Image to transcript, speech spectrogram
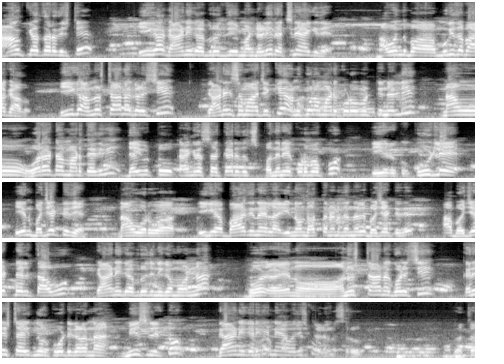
ನಾವು ಕೇಳ್ತಾ ಇರೋದಿಷ್ಟೇ, ಈಗ ಗಾಣಿಗ ಅಭಿವೃದ್ಧಿ ಮಂಡಳಿ ರಚನೆ ಆಗಿದೆ. ಆ ಒಂದು ಮುಗಿದ ಭಾಗ ಅದು. ಈಗ ಅನುಷ್ಠಾನಗೊಳಿಸಿ ಗಾಣಿ ಸಮಾಜಕ್ಕೆ ಅನುಕೂಲ ಮಾಡಿಕೊಡುವ ಮಟ್ಟಿನಲ್ಲಿ ನಾವು ಹೋರಾಟ ಮಾಡ್ತಾ ಇದೀವಿ. ದಯವಿಟ್ಟು ಕಾಂಗ್ರೆಸ್ ಸರ್ಕಾರ ಇದಕ್ಕೆ ಸ್ಪಂದನೆ ಕೊಡಬೇಕು. ಈ ಕೂಡಲೇ ಏನು ಬಜೆಟ್ ಇದೆ? ನಾವು ಬರುವ ಈಗ ಭಾಳ ದಿನ ಇಲ್ಲ, ಇನ್ನೊಂದು ಹತ್ತು ಹನ್ನೆರಡು ದಿನದಲ್ಲಿ ಬಜೆಟ್ ಇದೆ. ಆ ಬಜೆಟ್ನಲ್ಲಿ ತಾವು ಗಾಣಿಗ ಅಭಿವೃದ್ಧಿ ನಿಗಮವನ್ನ ಏನು ಅನುಷ್ಠಾನಗೊಳಿಸಿ ಕನಿಷ್ಠ ಐದುನೂರು ಕೋಟಿಗಳನ್ನು ಮೀಸಲಿಟ್ಟು ಗಾಣಿಗರಿಗೆ ನ್ಯಾಯ ಒದಗಿಸಿಕೊಡಿ ಹೆಸರು ಇವತ್ತು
